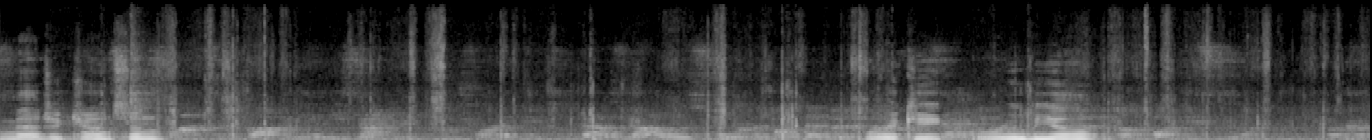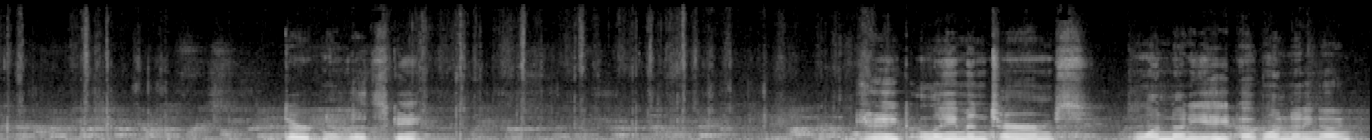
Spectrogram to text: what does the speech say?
Magic Johnson. Ricky Rubio. Dirk Nowitzki. Jake Layman terms. 198 of 199.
